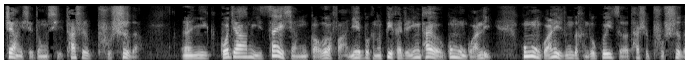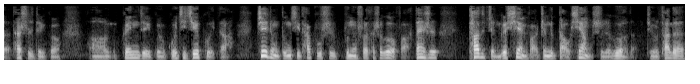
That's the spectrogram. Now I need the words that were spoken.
这样一些东西，它是普世的。嗯，你国家你再想搞恶法，你也不可能避开这，因为它有公共管理，公共管理中的很多规则它是普世的，它是这个啊跟这个国际接轨的，这种东西它不是不能说它是恶法，但是它的整个宪法整个导向是恶的，就是它的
